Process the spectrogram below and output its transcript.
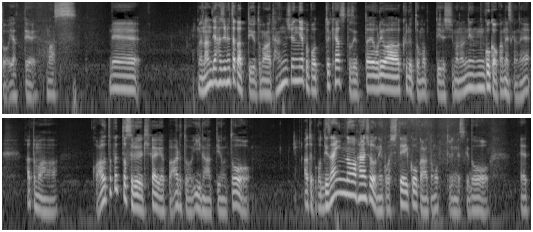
とやってます。で、まあ、なんで始めたかっていうとまあ単純にやっぱポッドキャスト絶対俺は来ると思っているし、まあ、何年後か分かんないですけどね。あとまあこうアウトプットする機会がやっぱあるといいなっていうのとあとやっぱこうデザインの話をねこうしていこうかなと思ってるんですけどえっ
